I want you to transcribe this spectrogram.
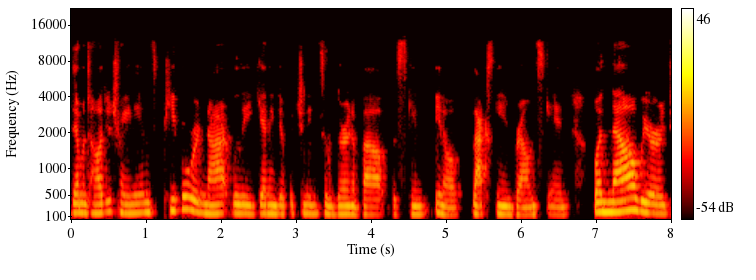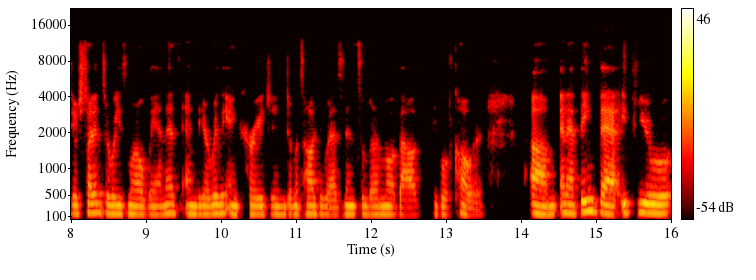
dermatology trainings, people were not really getting the opportunity to learn about the skin, you know, black skin, brown skin. But now we're they're starting to raise more awareness, and they're really encouraging dermatology residents to learn more about people of color. Um, and I think that if you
